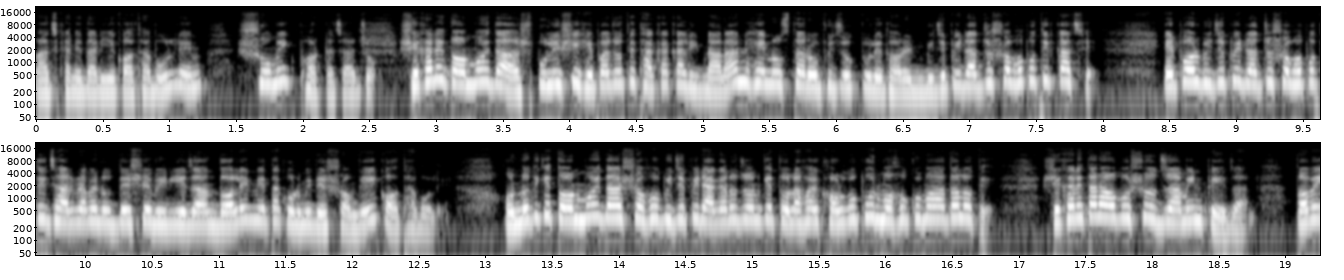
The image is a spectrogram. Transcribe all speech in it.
মাঝখানে দাঁড়িয়ে কথা বললেন শ্রমিক ভট্টাচার্য। সেখানে তন্ময় দাস পুলিশি হেফাজতে থাকাকালীন নানান হেনস্থার অভিযোগ তুলে ধরেন বিজেপির রাজ্য সভাপতির কাছে। এরপর বিজেপির রাজ্য সভাপতি ঝাড়গ্রামের উদ্দেশ্যে বেরিয়ে যান দলের নেতা কর্মীদের সঙ্গে কথা বলে। অন্যদিকে তন্ময় দাস সহ বিজেপির এগারো জনকে তোলা হয় খড়গপুর মহকুমা আদালতে। সেখানে তারা অবশ্য জামিন পেয়ে যান। তবে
